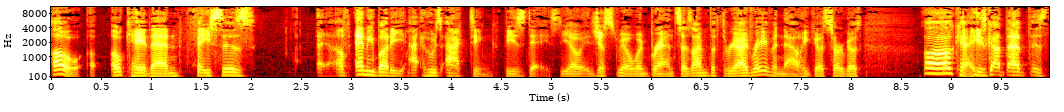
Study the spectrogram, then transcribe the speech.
oh okay then faces of anybody who's acting these days. You know, it just you know when Bran says I'm the three eyed raven now, he goes sort of goes, oh okay, he's got that this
